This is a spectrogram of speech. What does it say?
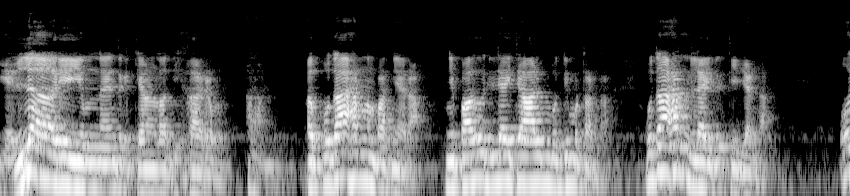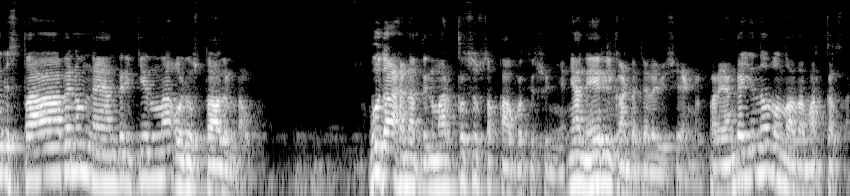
എല്ലാവരെയും നിയന്ത്രിക്കാനുള്ള അധികാരം അതാണ്. അപ്പോൾ ഉദാഹരണം പറഞ്ഞുതരാം. ഇനിയിപ്പോൾ അത് ഇല്ലായിട്ട് ആളും ബുദ്ധിമുട്ടണ്ട. ഉദാഹരണമില്ല ഇത് തിരിയണ്ട. ഒരു സ്ഥാപനം നിയന്ത്രിക്കുന്ന ഒരു ഉസ്താദ് ഉണ്ടാവും ഉദാഹരണത്തിന് മർക്കസ് സക്കാഫത്ത് ശൂന്യ ഞാൻ നേരിൽ കണ്ട ചില വിഷയങ്ങൾ. പറയാൻ കഴിയുന്നതൊന്നും അതാ മർക്കസ്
